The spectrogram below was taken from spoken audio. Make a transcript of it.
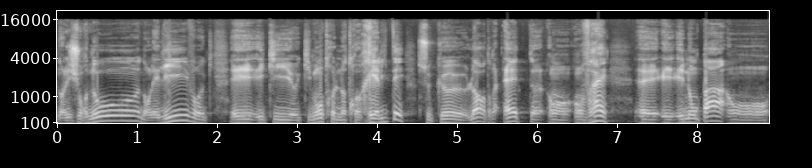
dans les journaux, dans les livres, et, qui, montre notre réalité, ce que l'ordre est en, vrai, et, non pas en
